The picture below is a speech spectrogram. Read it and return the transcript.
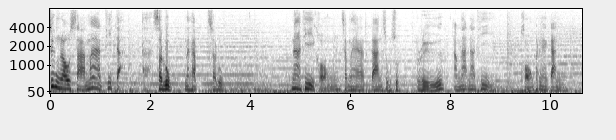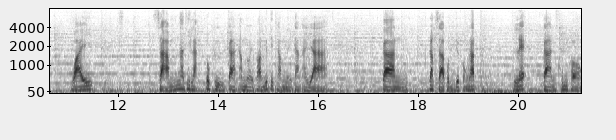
ซึ่งเราสามารถที่จะสรุปนะครับสรุป หน้าที่ของสำนักงานการสูงสุด หรืออำนาจหน้าที่ของพนักงานการไว้ 3 หน้าที่หลักก็คือการอำนวยความยุติธรรมในทางอาญา การรักษาผลประโยชน์ของรัฐ และการคุ้มครอง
